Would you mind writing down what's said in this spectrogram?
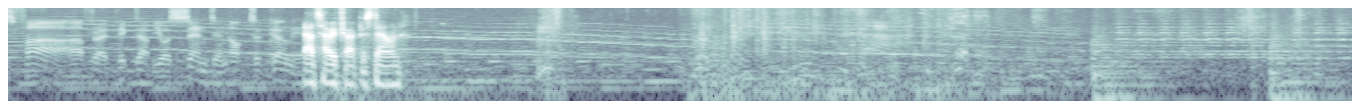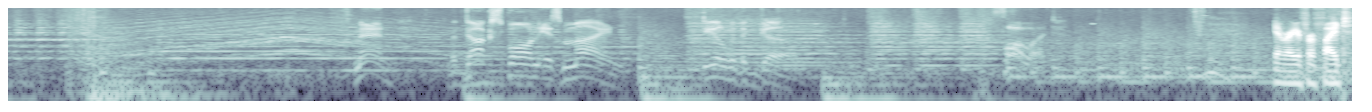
This far after I picked up your scent in Octagonia. That's how he tracked us down. Men, the Darkspawn is mine. Deal with the girl. Forward! Get ready for a fight.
